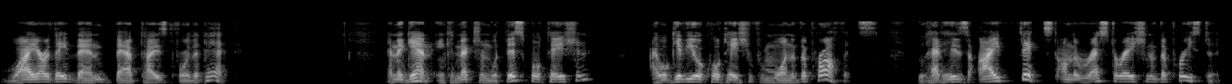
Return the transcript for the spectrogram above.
Why are they then baptized for the dead? And again, in connection with this quotation, I will give you a quotation from one of the prophets, who had his eye fixed on the restoration of the priesthood,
